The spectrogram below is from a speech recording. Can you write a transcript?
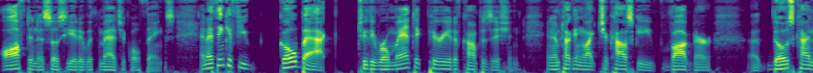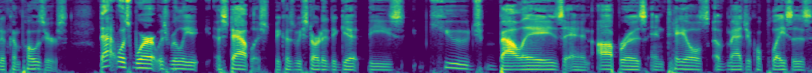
often associated with magical things. And I think if you go back to the romantic period of composition, and I'm talking like Tchaikovsky, Wagner, uh, those kind of composers, that was where it was really established because we started to get these huge ballets and operas and tales of magical places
